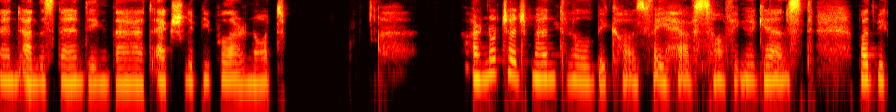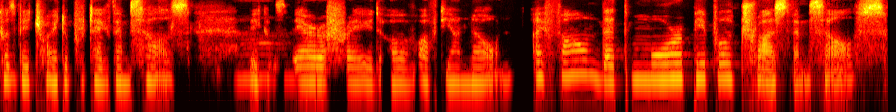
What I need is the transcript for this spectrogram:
and understanding that actually people are not are not judgmental because they have something against, but because they try to protect themselves, because they are ah. afraid of, of the unknown. I found that more people trust themselves,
